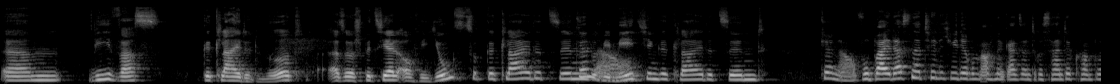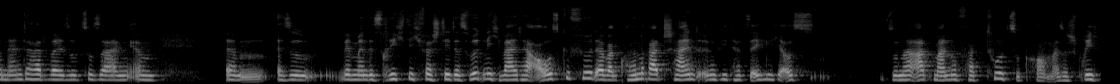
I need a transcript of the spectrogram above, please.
ähm, wie was gekleidet wird. Also speziell auch wie Jungs gekleidet sind genau. und wie Mädchen gekleidet sind. Genau, wobei das natürlich wiederum auch eine ganz interessante Komponente hat, weil sozusagen ähm, ähm, also wenn man das richtig versteht, das wird nicht weiter ausgeführt, aber Konrad scheint irgendwie tatsächlich aus so einer Art Manufaktur zu kommen. Also sprich,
